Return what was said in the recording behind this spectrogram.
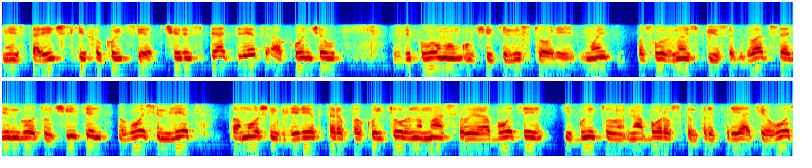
на исторический факультет. Через пять лет окончил дипломом учитель истории. Мой послужной список. 21 год учитель, 8 лет помощник директора по культурно-массовой работе и быту на Боровском предприятии ВОЗ,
